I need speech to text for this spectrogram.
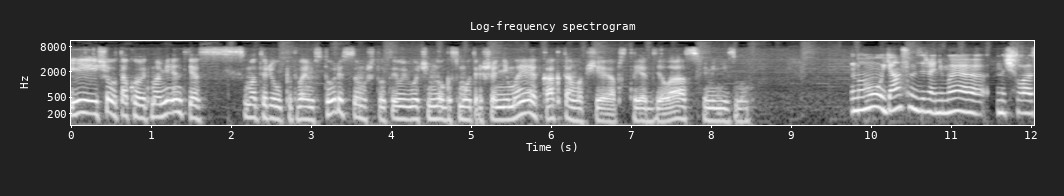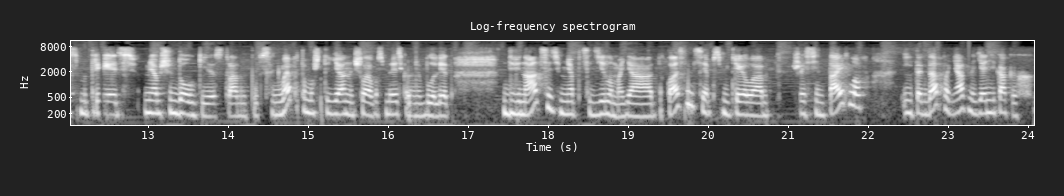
И еще вот такой вот момент, я смотрю по твоим сторисам, что ты очень много смотришь аниме, как там вообще обстоят дела с феминизмом? Ну, я, на самом деле, аниме начала смотреть... У меня очень долгий странный путь с аниме, потому что я начала его смотреть, когда мне было лет 12. Меня подсадила моя одноклассница, я посмотрела 6-7 тайтлов, и тогда, понятно, я никак их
